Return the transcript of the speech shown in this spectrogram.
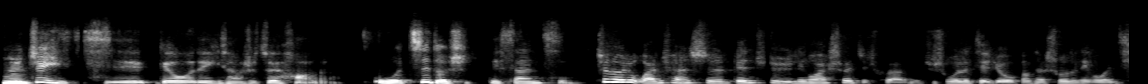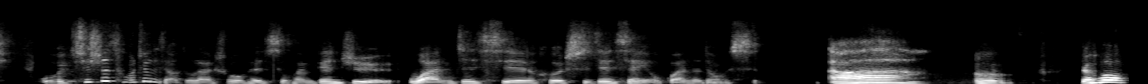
嗯，这一集给我的印象是最好的。我记得是第三集，这个完全是编剧另外设计出来的，就是为了解决我刚才说的那个问题。我其实从这个角度来说，我很喜欢编剧玩这些和时间线有关的东西啊，嗯，然后，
